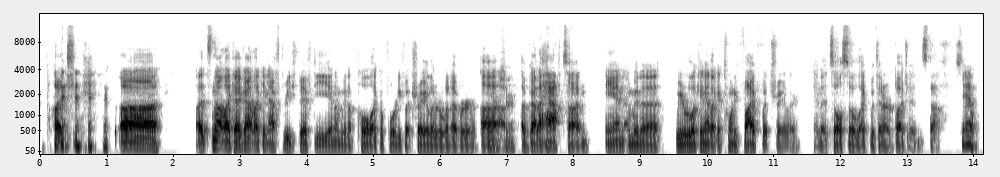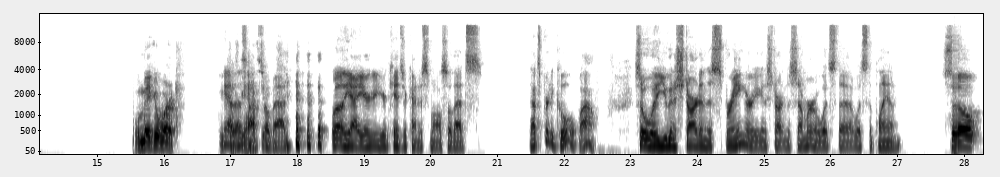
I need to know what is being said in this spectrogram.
but uh, it's not like I got like an F three fifty and I'm gonna pull like a forty foot trailer or whatever. Uh, sure. I've got a half ton, and I'm gonna. We were looking at like a twenty five foot trailer, and it's also like within our budget and stuff. So Yeah. we'll make it work. Yeah, that's not have so bad. well, yeah, your your kids are kind of small, so that's that's pretty cool. Wow. So are you going to start in the spring or are you going to start in the summer or what's the what's the plan? So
